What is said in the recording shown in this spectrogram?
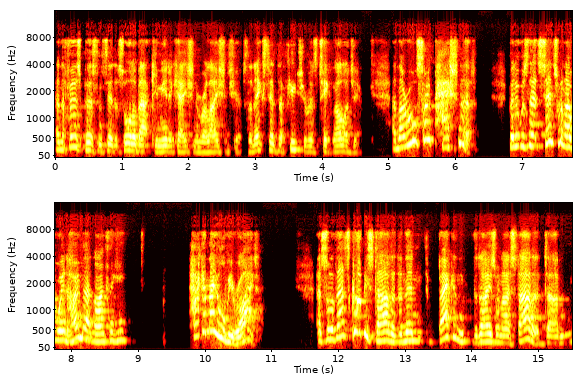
And the first person said it's all about communication and relationships. The next said the future is technology. And they were all so passionate. But it was that sense when I went home that night thinking, how can they all be right? And so that's got me started. And then back in the days when I started, um,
